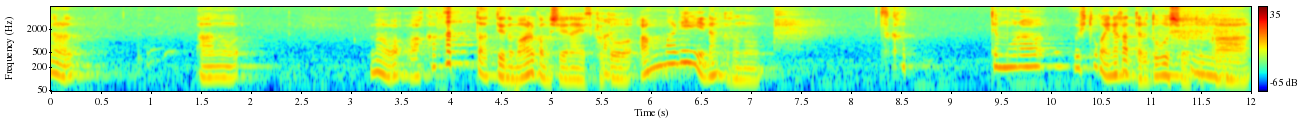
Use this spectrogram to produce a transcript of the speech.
だからあのまあわ若かったっていうのもあるかもしれないですけど、はい。あんまりなんかその使ってもらう人がいなかったらどうしようとか、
